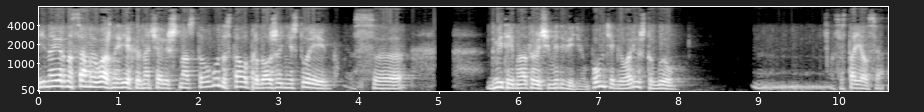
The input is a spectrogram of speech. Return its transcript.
И, наверное, самой важной вехой в начале 16 года стало продолжение истории с Дмитрием Анатольевичем Медведевым. Помните, я говорил, что был, состоялся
